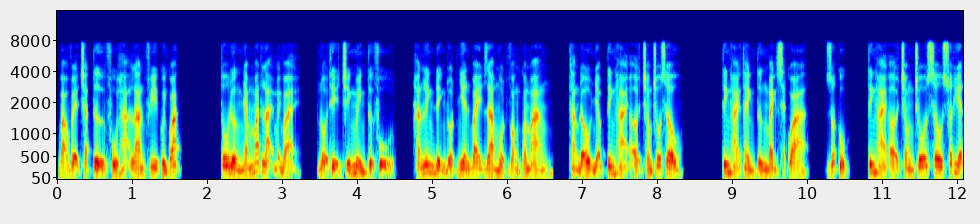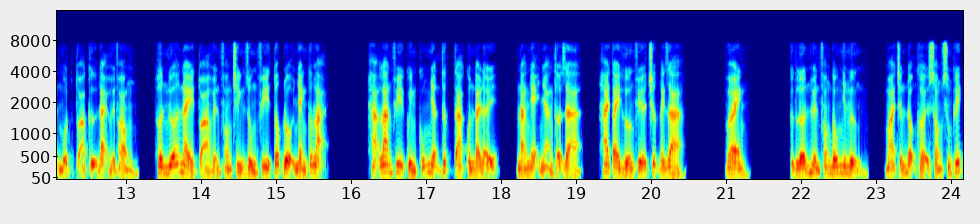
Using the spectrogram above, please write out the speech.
Bảo vệ chặt tử phủ hạ lan phi quỳnh quát. Tô đường nhắm mắt lại mảnh vải, nội thị chính mình tử phủ, hắn linh đỉnh đột nhiên bay ra một vòng quan mang, thẳng đầu nhập tinh hải ở trong chỗ sâu. Tinh hải thành từng mảnh sẽ qua, rốt cục, tinh hải ở trong chỗ sâu xuất hiện một tòa cự đại huyền phong, hơn nữa này tòa huyền phong chính dùng phi tốc độ nhanh cướp lại. Hạ lan phi quỳnh cũng nhận thức tà quân đài đấy nàng nhẹ nhàng thở ra, hai tay hướng phía trước đánh ra. Vê anh, cực lớn huyền phong đông nhiên ngừng, mà chấn động khởi sóng xung kích,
